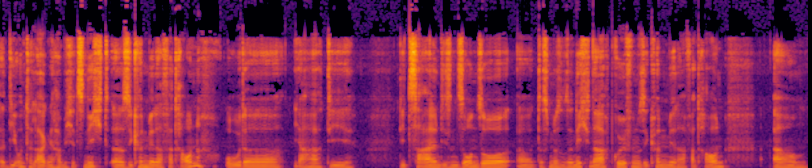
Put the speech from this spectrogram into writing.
die Unterlagen habe ich jetzt nicht, äh, Sie können mir da vertrauen. Oder ja, die, die Zahlen, die sind so und so, äh, das müssen Sie nicht nachprüfen, Sie können mir da vertrauen. Ähm,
